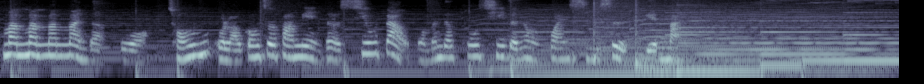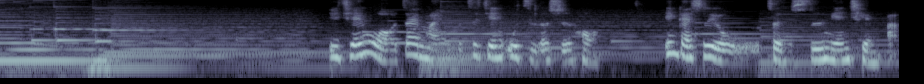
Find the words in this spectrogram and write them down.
慢慢慢慢的，我从我老公这方面的修道，我们的夫妻的那种关系是圆满。以前我在买我这间屋子的时候，应该是有整十年前吧。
